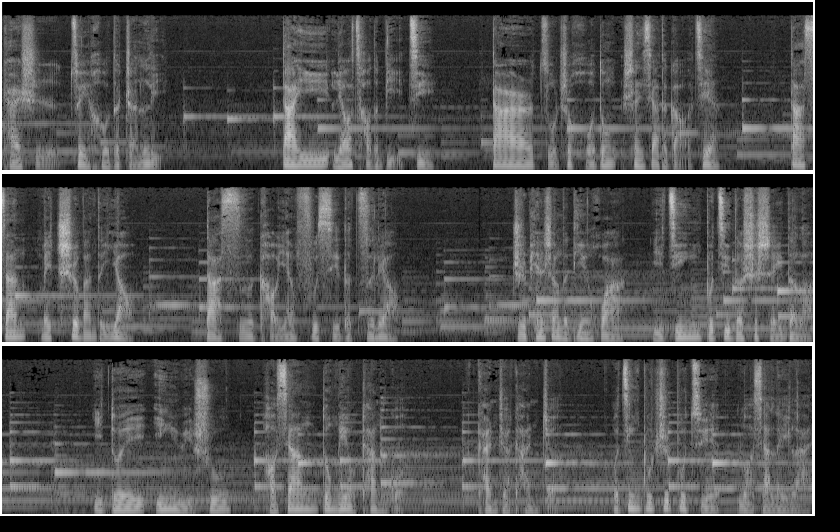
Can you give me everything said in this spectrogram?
开始最后的整理。大一潦草的笔记，大二组织活动剩下的稿件，大三没吃完的药，大四考研复习的资料。纸片上的电话已经不记得是谁的了，一堆英语书。好像都没有看过，看着看着，我竟不知不觉落下泪来。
